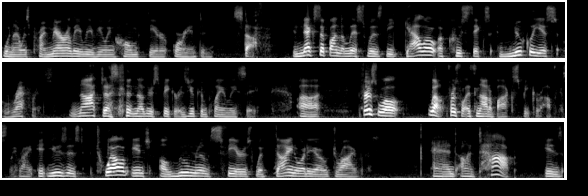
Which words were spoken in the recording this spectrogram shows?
when I was primarily reviewing home theater oriented stuff. And next up on the list was the Gallo Acoustics Nucleus Reference, not just another speaker, as you can plainly see. Uh, first of all, well, first of all, it's not a box speaker, obviously, right? It uses 12-inch aluminum spheres with Dynaudio drivers. And on top is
